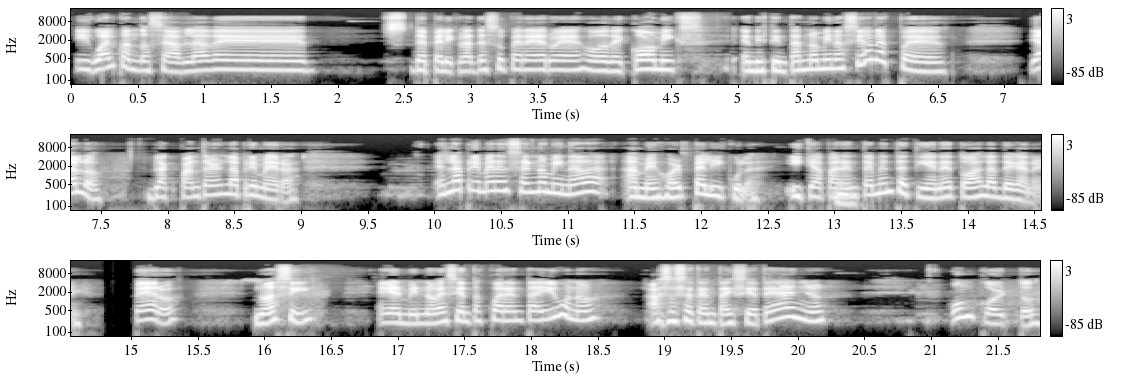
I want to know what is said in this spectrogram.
Igual cuando se habla de, de películas de superhéroes o de cómics en distintas nominaciones, pues, diablo, Black Panther es la primera. Es la primera en ser nominada a mejor película y que aparentemente tiene todas las de ganar. Pero, no así. En el 1941, hace 77 años, un corto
